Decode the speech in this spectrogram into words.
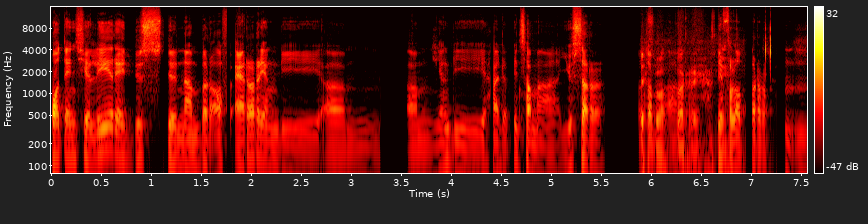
potentially reduce the number of error yang di, mmm mmm, yang dihadapin sama user atau, eee, Developer ya, developer, mhm.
